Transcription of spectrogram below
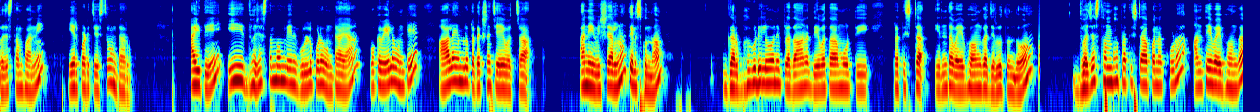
ధ్వజస్తంభాన్ని ఏర్పాటు చేస్తూ ఉంటారు. అయితే ఈ ధ్వజస్తంభం లేని గుళ్ళు కూడా ఉంటాయా? ఒకవేళ ఉంటే ఆలయంలో ప్రదక్షిణ చేయవచ్చా అనే విషయాలను తెలుసుకుందాం. గర్భగుడిలోని ప్రధాన దేవతామూర్తి ప్రతిష్ట ఎంత వైభవంగా జరుగుతుందో ధ్వజస్తంభ ప్రతిష్టాపన కూడా అంతే వైభవంగా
